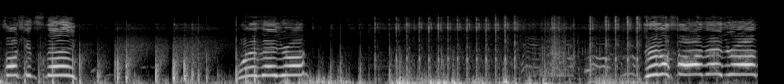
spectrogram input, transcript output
fucking snake! What is Adrian? Dreidel 5, Adrian!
